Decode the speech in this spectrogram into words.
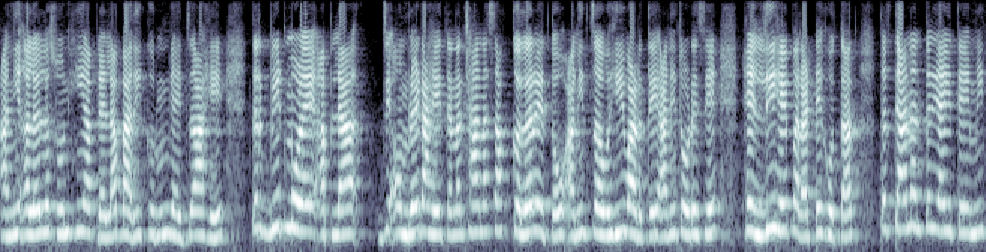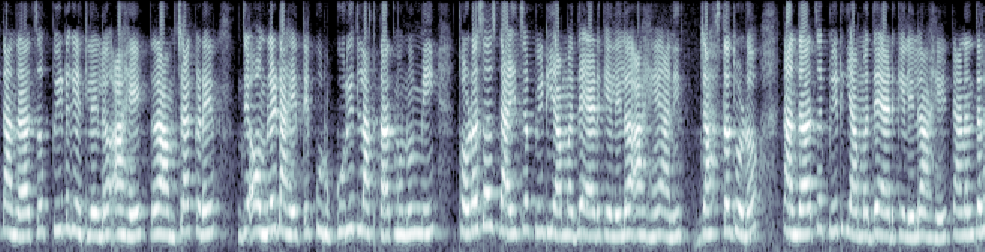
आणि आलं लसूण ही आपल्याला बारीक करून घ्यायचं आहे. तर बीटमुळे आपल्या जे ऑमलेट आहे त्यांना छान असा कलर येतो आणि चवही वाढते आणि थोडेसे हेल्दी हे पराठे होतात. तर त्यानंतर या इथे मी तांदळाचं पीठ घेतलेलं आहे. तर आमच्याकडे जे ऑमलेट आहे ते कुरकुरीत लागतात म्हणून मी थोडंसंच डाळीचं पीठ यामध्ये ॲड केलेलं आहे आणि जास्त थोडं तांदळाचं पीठ यामध्ये ॲड केलेलं आहे. त्यानंतर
